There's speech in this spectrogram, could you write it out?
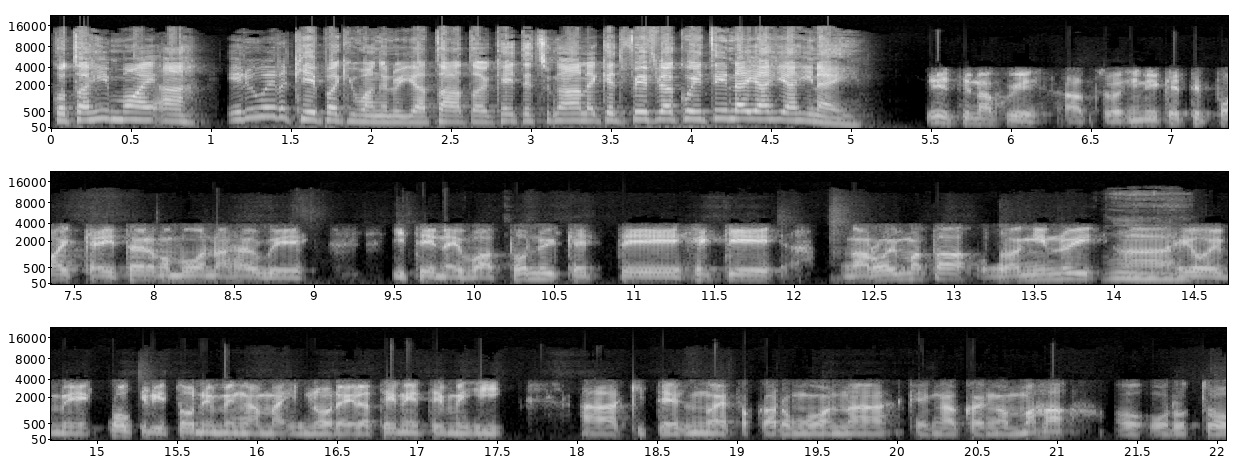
Ko tahi mai a, e rua ke paki wanganui a tātou, kei te tungana, kei te whewhia koe tēnei ahi ahi nei. E, tēnā koe, atua hini, kei te pai, kei tauranga moana hau e, i tēnei wā tonu, kei te heke ngā roimata o ranginui, mm. uh, he oi me kōkiri tonu me ngā mahi no reira, tēnei te mihi uh, ki te hunga e whakarongo ana kei ngā kainga maha o, o roto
